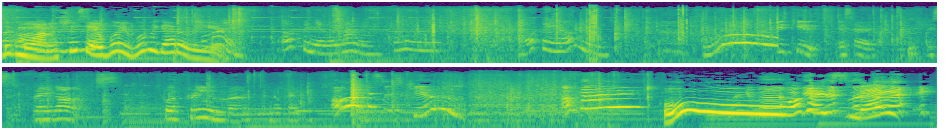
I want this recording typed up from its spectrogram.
Look, Moana. She said, wait, what we got over here? Open it with mommy. Come on. Open it, open it. Ooh. She's cute. It's her. It's Fragance. For prima. Okay. Oh, this is cute. Okay. Ooh, okay, snake.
